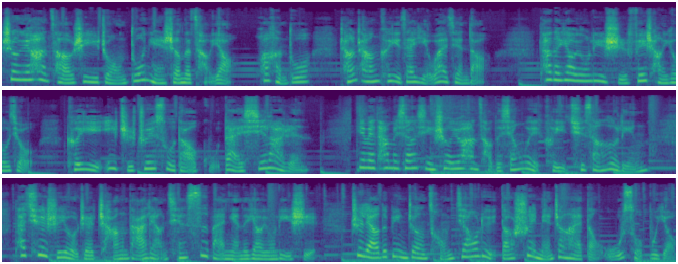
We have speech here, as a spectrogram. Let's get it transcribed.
圣约翰草是一种多年生的草药，花很多，常常可以在野外见到。它的药用历史非常悠久，可以一直追溯到古代希腊人，因为他们相信圣约翰草的香味可以驱散恶灵。它确实有着长达两千四百年的药用历史，治疗的病症从焦虑到睡眠障碍等无所不有。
